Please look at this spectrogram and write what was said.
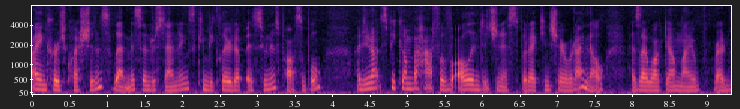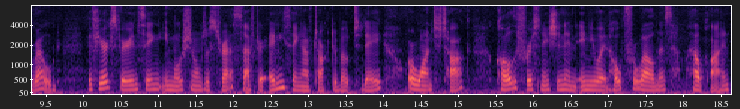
I encourage questions so that misunderstandings can be cleared up as soon as possible. I do not speak on behalf of all Indigenous, but I can share what I know as I walk down my red road. If you're experiencing emotional distress after anything I've talked about today or want to talk, call the First Nation and Inuit Hope for Wellness helpline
